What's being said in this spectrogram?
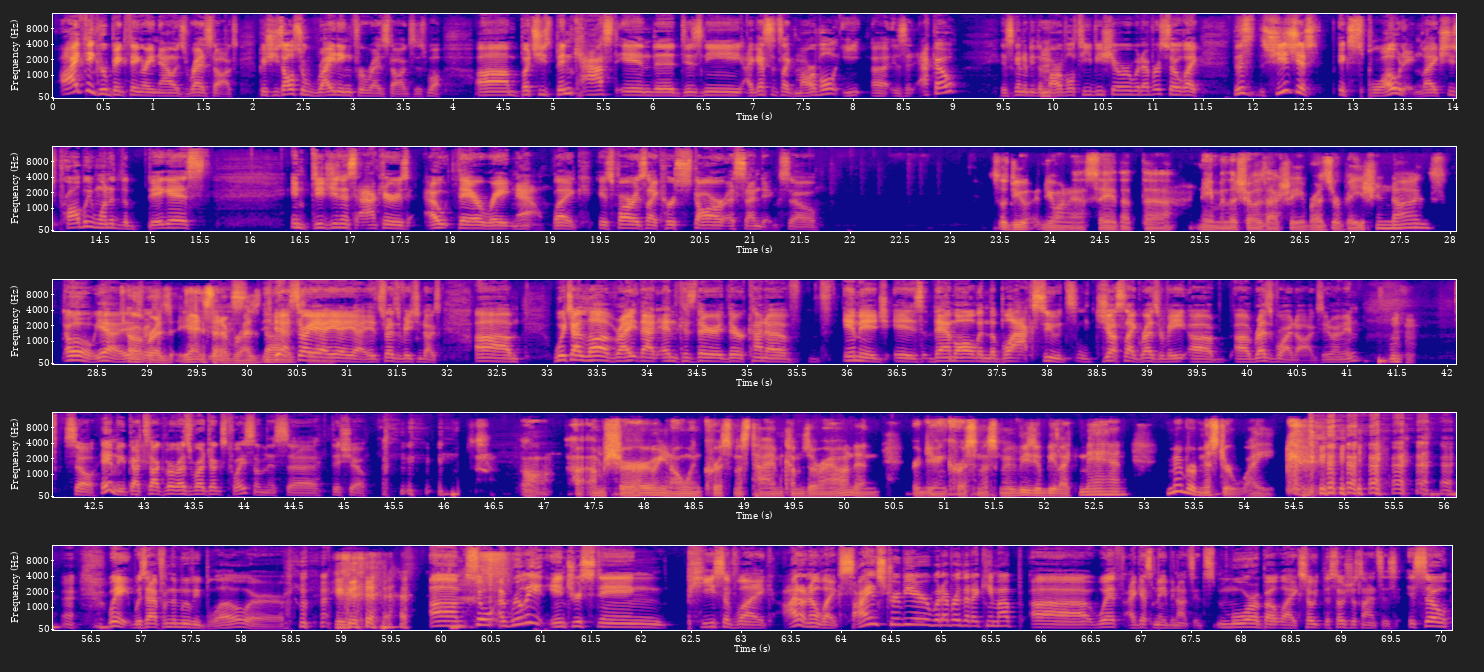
I think her big thing right now is Res Dogs because she's also writing for Res Dogs as well. Um, but she's been cast in the Disney, I guess it's like Marvel. Uh, is it Echo? Is going to be the hmm. Marvel TV show or whatever. So like this, she's just exploding. Like she's probably one of the biggest indigenous actors out there right now. Like as far as like her star ascending. So so do you do you want to say that the name of the show is actually Reservation Dogs? Oh yeah, oh, res- yeah, instead yes. of Res Dogs. Yeah, sorry, yeah, yeah, yeah. It's Reservation Dogs. Um, which I love, right? That and because their their kind of image is them all in the black suits, just like Reserva- uh, uh, Reservoir Dogs. You know what I mean? Mm-hmm. So hey, we've got to talk about Reservoir Dogs twice on this uh, this show. oh, I'm sure you know when Christmas time comes around and we're doing Christmas movies, you'll be like, man, remember Mr. White? Wait, was that from the movie Blow or? um, so a really interesting piece of like I don't know, like science trivia or whatever that I came up uh, with. I guess maybe not. It's more about like so the social sciences. Is so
